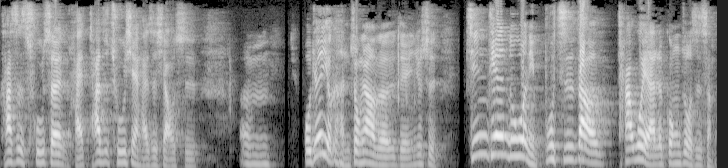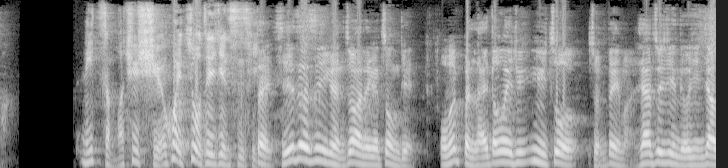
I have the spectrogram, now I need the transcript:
他是出生还他是出现还是消失？嗯，我觉得有个很重要的原因就是，今天如果你不知道他未来的工作是什么，你怎么去学会做这件事情？对，其实这是一个很重要的一个重点。我们本来都会去预做准备嘛，现在最近流行叫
